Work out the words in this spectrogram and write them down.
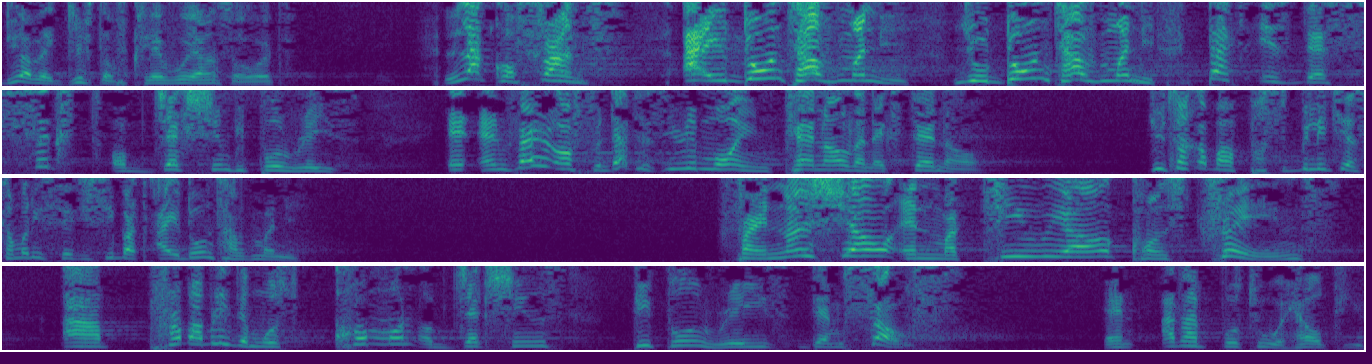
Do you have a gift of clairvoyance or what? Lack of funds. I don't have money. You don't have money. That is the sixth objection people raise. And very often, that is even more internal than external. You talk about possibility, and somebody says, You see, but I don't have money. Financial and material constraints are probably the most common objections people raise themselves, and other people will help you.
